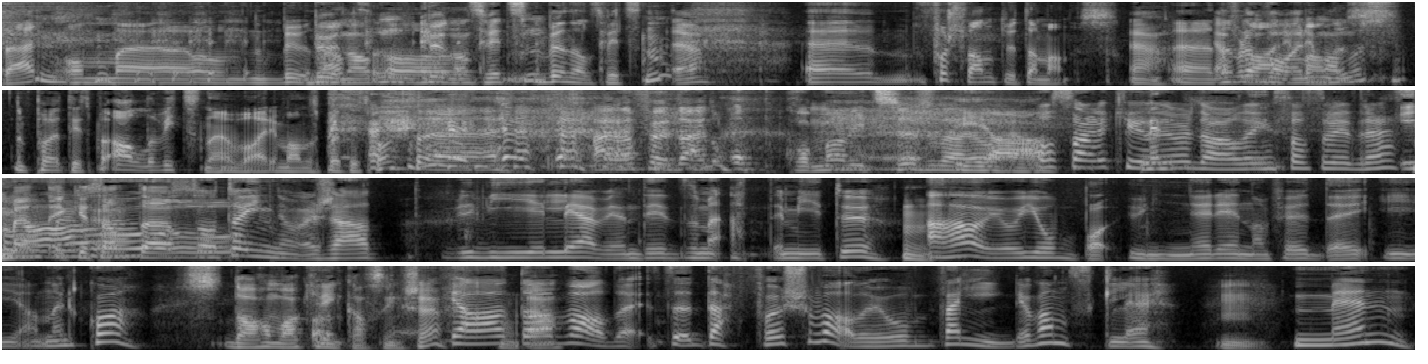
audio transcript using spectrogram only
der om, eh, om bunad. Og- bunadsvitsen. Bunadsvitsen. Ja. Eh, forsvant ut av manus. Ja. Eh, Ja, for det var i manus. På et tidspunkt. Alle vitsene var i manus på et tidspunkt. Nei, Einar Førde er et oppkomme av vitser, så det er jo Ja. Og så er det Men- Your Darlings og så videre. Så- Men ikke sant, det er jo- også ta inn over seg at vi lever i en tid som er etter metoo. Mm. Jeg har jo jobba under Einar Førde i NRK. Da han var kringkastingssjef? Ja, da var det Derfor så var det jo veldig vanskelig. Men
